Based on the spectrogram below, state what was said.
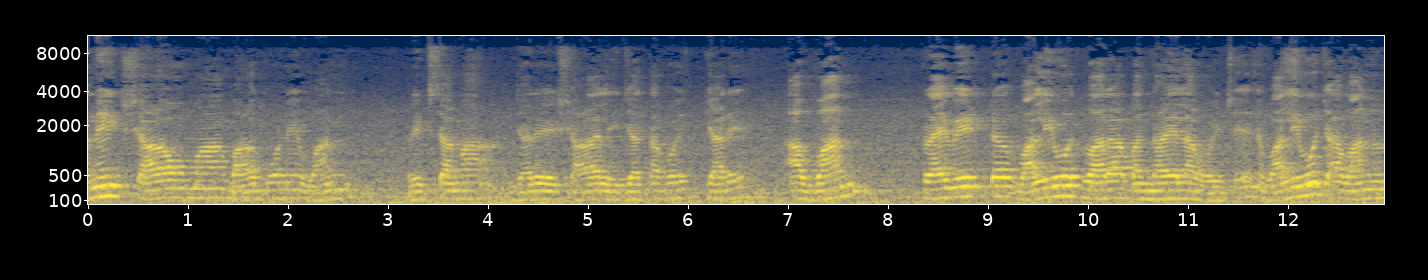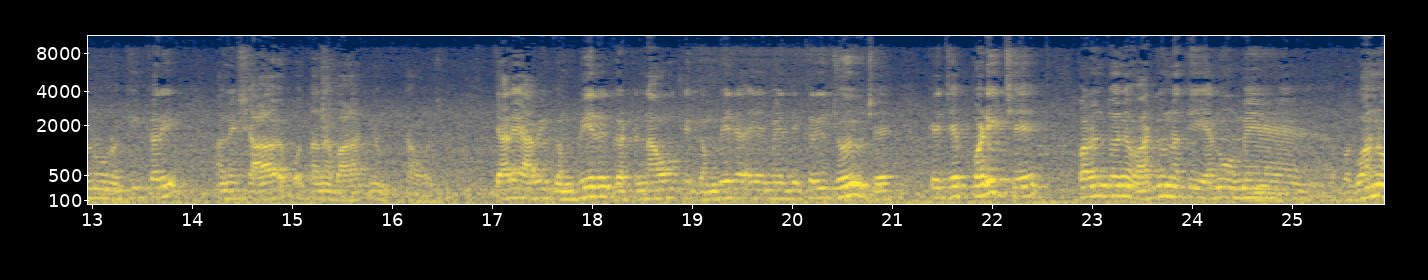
અનેક શાળાઓમાં બાળકોને વાન રિક્ષામાં જ્યારે શાળાએ લઈ જતા હોય ત્યારે આ વાન પ્રાઇવેટ વાલીઓ દ્વારા બંધાયેલા હોય છે અને વાલીઓ જ આ વાનનું નક્કી કરી અને શાળાએ પોતાના બાળકને મૂકતા હોય છે. ત્યારે આવી ગંભીર ઘટનાઓ કે ગંભીર એ મેં દીકરી જોયું છે કે જે પડી છે, પરંતુ એને વાગ્યું નથી, એનું અમે ભગવાનનો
